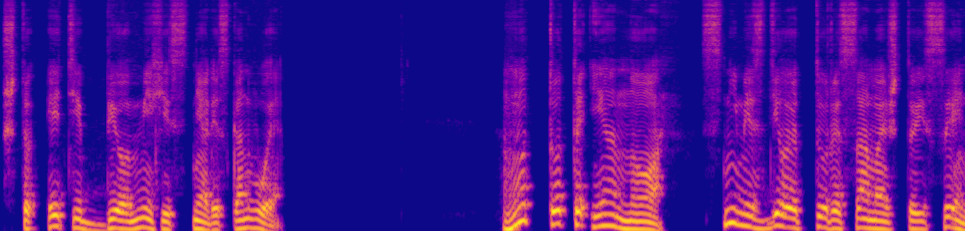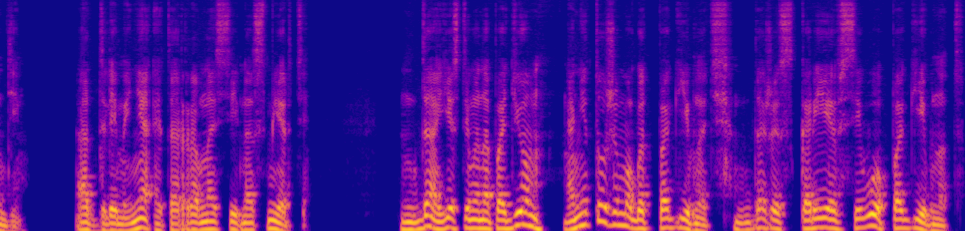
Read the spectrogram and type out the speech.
что эти биомехи сняли с конвоя? Вот то-то и оно. С ними сделают то же самое, что и с Энди. А для меня это равносильно смерти. Да, если мы нападем, они тоже могут погибнуть, даже скорее всего погибнут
